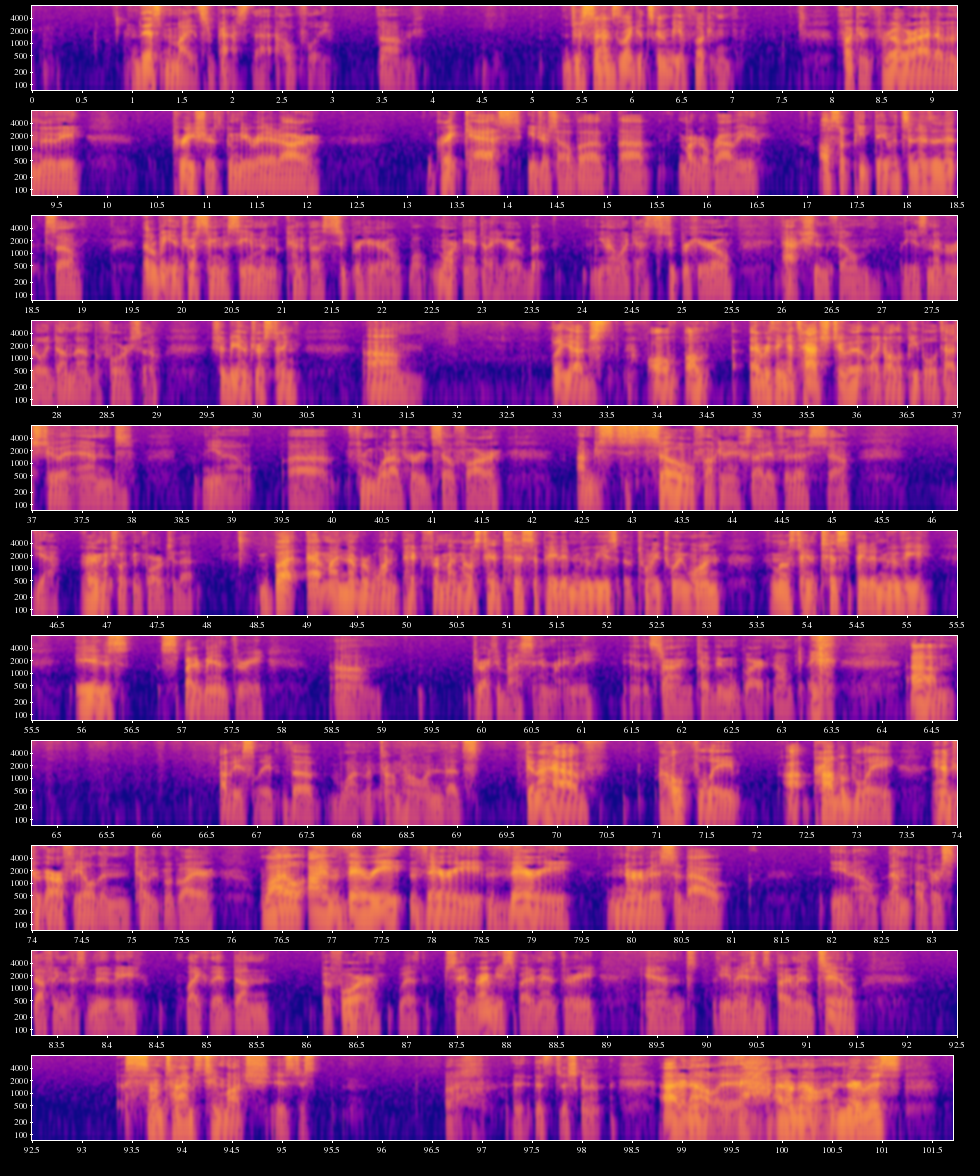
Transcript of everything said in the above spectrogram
This might surpass that, hopefully. Um, just sounds like it's going to be a fucking fucking thrill ride of a movie. Pretty sure it's gonna be rated R. Great cast: Idris Elba, uh, Margot Robbie. Also, Pete Davidson is in it, so that'll be interesting to see him in kind of a superhero, well, more anti-hero, but you know, like a superhero action film. He has never really done that before, so should be interesting. Um, but yeah, just all all everything attached to it, like all the people attached to it, and you know, uh, from what I've heard so far, I'm just, just so fucking excited for this. So, yeah, very much looking forward to that. But at my number one pick for my most anticipated movies of 2021, the most anticipated movie is Spider Man 3, um, directed by Sam Raimi and starring Tobey Maguire. No, I'm kidding. um, obviously the one with Tom Holland that's gonna have hopefully uh, probably Andrew Garfield and Tobey Maguire. While I am very very very nervous about you know them overstuffing this movie like they've done before with Sam Raimi's Spider-Man 3 and The Amazing Spider-Man 2 sometimes too much is just ugh, it's just gonna. I don't know. I don't know. I'm nervous,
